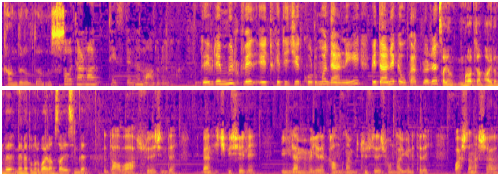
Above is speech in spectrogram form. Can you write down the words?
kandırıldığımız Sova Termal Tesislerinin mağduruyduk. Devre Mülk ve e, Tüketici Koruma Derneği ve dernek avukatları Sayın Muratcan Aydın ve Mehmet Onur Bayram sayesinde dava sürecinde ben hiçbir şeyle ilgilenmeme gerek kalmadan bütün süreci onlar yöneterek baştan aşağı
